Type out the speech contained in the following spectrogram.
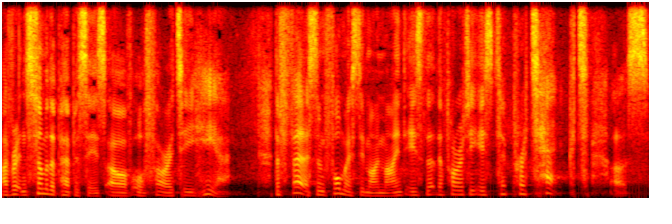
I've written some of the purposes of authority here. The first and foremost in my mind is that the authority is to protect us.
